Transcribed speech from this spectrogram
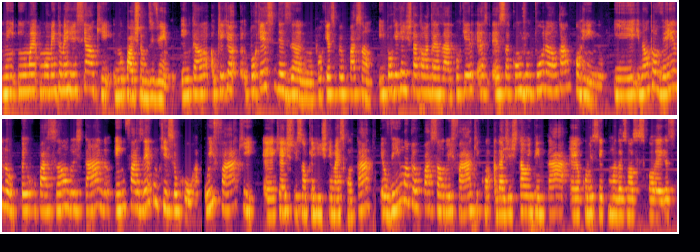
em um momento emergencial que, no qual estamos vivendo. Então, o que que eu, por que esse desânimo? Por que essa preocupação? E por que, que a gente está tão atrasado? Porque essa conjuntura não está ocorrendo. E, e não estou vendo preocupação do Estado em fazer com que isso ocorra. O IFAC, é, que é a instituição que a gente tem mais contato, eu vi uma preocupação do IFAC, com, da gestão, em tentar. É, eu conversei com uma das nossas colegas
